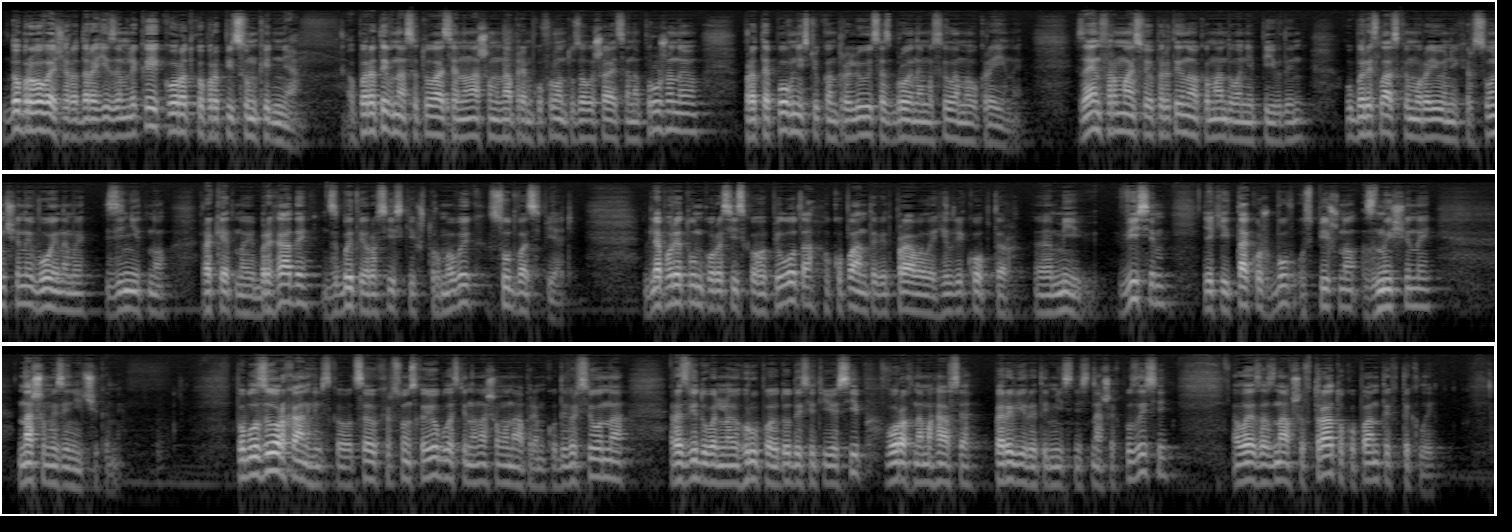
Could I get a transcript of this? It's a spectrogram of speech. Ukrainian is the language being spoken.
Доброго вечора, дорогі земляки. Коротко про підсумки дня. Оперативна ситуація на нашому напрямку фронту залишається напруженою, проте повністю контролюється Збройними силами України. За інформацією оперативного командування Південь у Береславському районі Херсонщини воїнами зенітно-ракетної бригади збитий російський штурмовик Су-25. Для порятунку російського пілота окупанти відправили гелікоптер е, Мі-8, який також був успішно знищений нашими зенітчиками. Поблизу Архангельського, це у Херсонській області на нашому напрямку, диверсіонно розвідувальною групою до 10 осіб ворог намагався перевірити міцність наших позицій, але зазнавши втрат, окупанти втекли.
